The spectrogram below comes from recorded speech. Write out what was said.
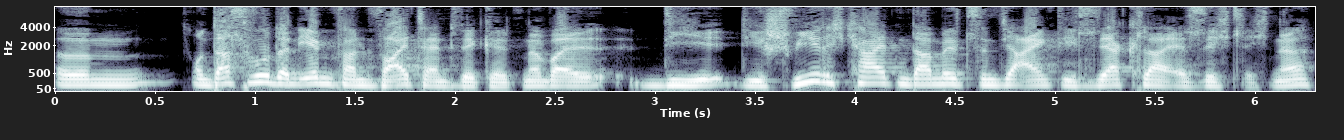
Ähm, und das wurde dann irgendwann weiterentwickelt, ne? weil die, die Schwierigkeiten damit sind ja eigentlich sehr klar ersichtlich. Ne?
